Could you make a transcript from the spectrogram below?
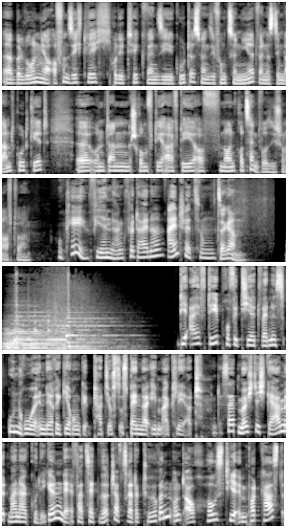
äh, belohnen ja offensichtlich Politik, wenn sie gut ist, wenn sie funktioniert, wenn es dem Land gut geht. Äh, und dann schrumpft die AfD auf neun Prozent, wo sie schon oft war. Okay, vielen Dank für deine Einschätzung. Sehr gern. Die AfD profitiert, wenn es Unruhe in der Regierung gibt, hat Justus Bender eben erklärt. Und deshalb möchte ich gern mit meiner Kollegin, der FAZ-Wirtschaftsredakteurin und auch Host hier im Podcast,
